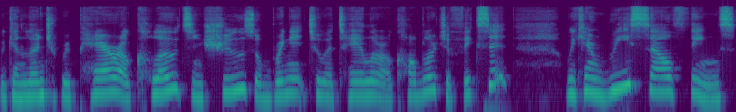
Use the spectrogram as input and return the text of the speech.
We can learn to repair our clothes and shoes or bring it to a tailor or cobbler to fix it. We can resell things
